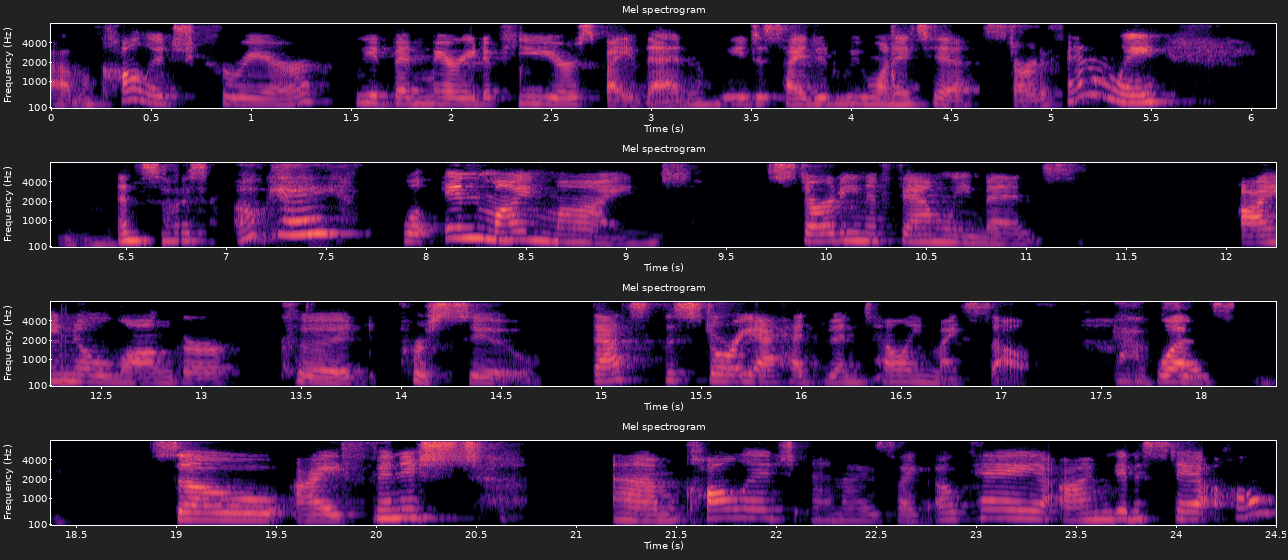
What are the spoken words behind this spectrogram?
um, college career, we had been married a few years by then. We decided we wanted to start a family. And so I like, okay. Well, in my mind, starting a family meant I no longer could pursue. That's the story I had been telling myself. Was so I finished um, college and I was like, okay, I'm going to stay at home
